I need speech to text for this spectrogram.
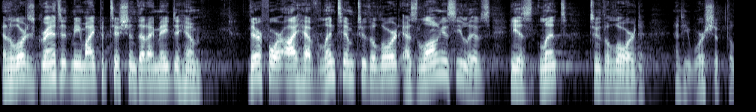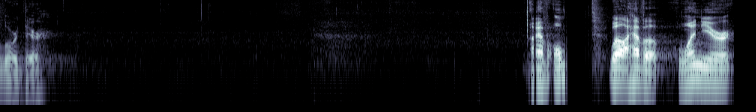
and the Lord has granted me my petition that I made to him. Therefore, I have lent him to the Lord. As long as he lives, he is lent to the Lord. And he worshiped the Lord there. I have almost, well, I have a one year,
